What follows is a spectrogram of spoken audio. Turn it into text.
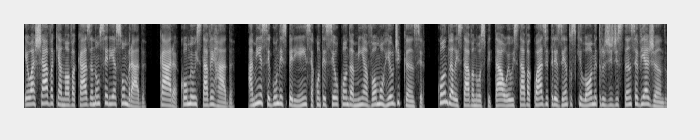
Eu achava que a nova casa não seria assombrada. Cara, como eu estava errada. A minha segunda experiência aconteceu quando a minha avó morreu de câncer. Quando ela estava no hospital, eu estava quase 300 quilômetros de distância viajando,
